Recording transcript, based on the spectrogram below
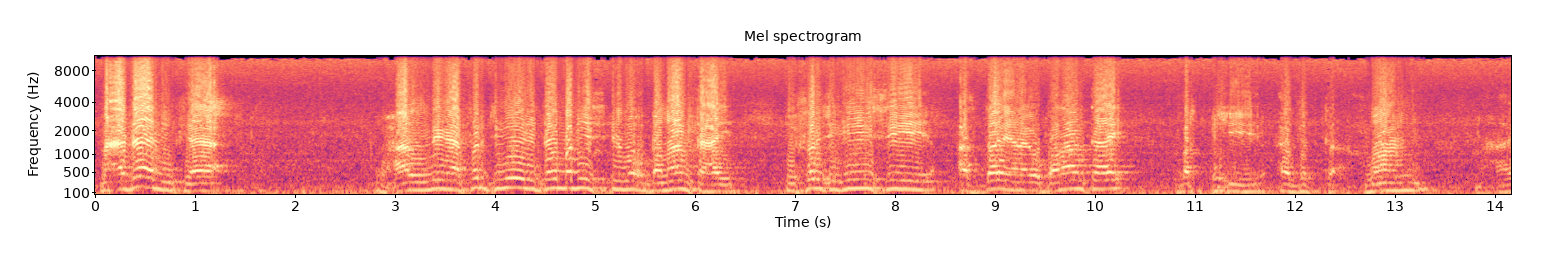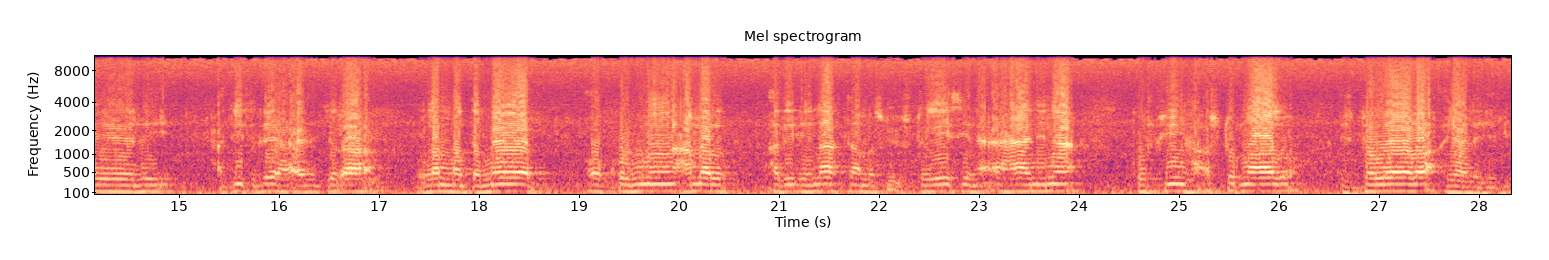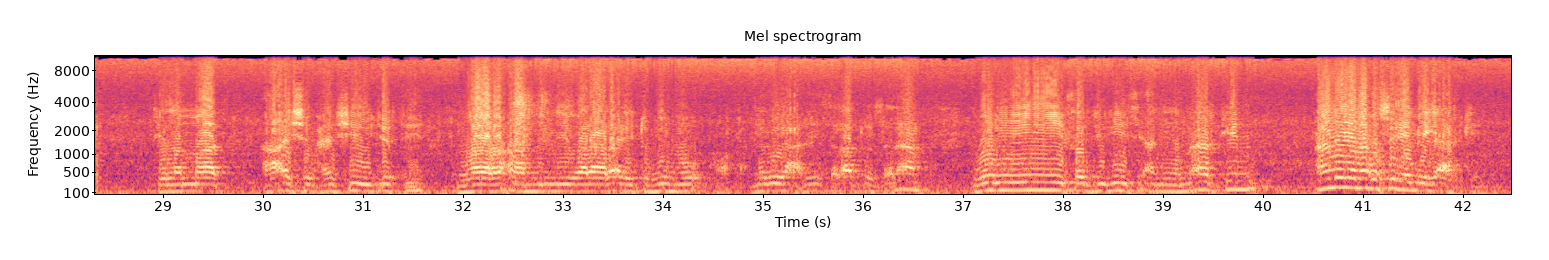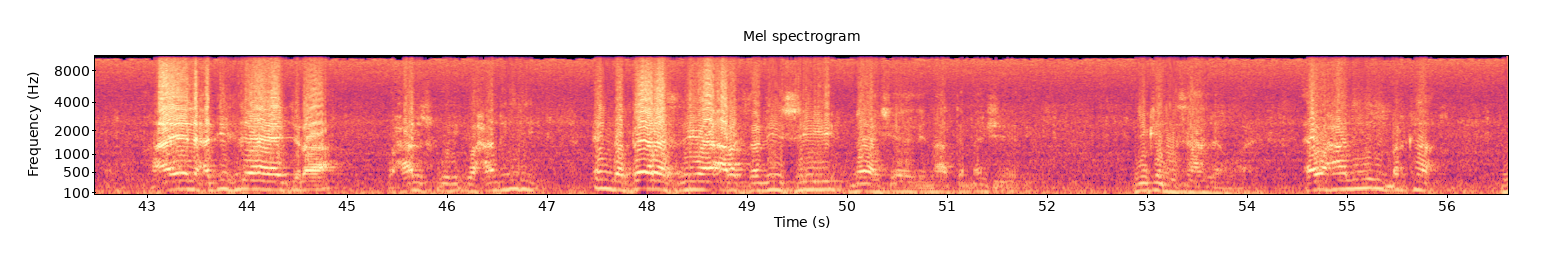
مع ذلك وحالنا فرجيري دايما يسئلوا بنانتهي الفرجيسي أصداي أنا وبنانتهي بركي أدبت أمان محايلي حديث ليها جراء لما الدمير وكل من عمل هذه إناكتا مسكي استغيسينا أهاننا كركينها أسترناضو ازدوالا يا لهذي تي لما عائشة وحيشي جرتي ما رأى مني ولا رأيت منه. النبي عليه الصلاة والسلام ولي أني لم أركن أنا نغسي يميق أركن هاي الحديث لها يجرى. وحالي عند بيرس لها أرك صديسي ما شهدي ما شهدي. يمكن هسهل هو وحالي بركات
